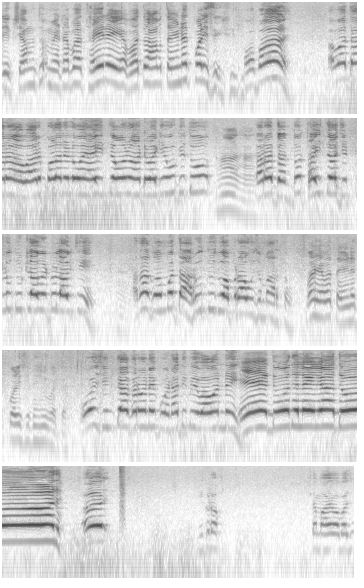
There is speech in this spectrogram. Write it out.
રિક્ષામાં તો મેઠાપા થઈ રહી હવે તો આ તૈણ જ પડી છે. મોબાઈલ હવે તારા અવાર પડે ને આવી જવાનો આઠ વાગે એવું કીધું. હા હા. તારા ધંધો થઈ જ જાય જેટલું દૂધ લાવું એટલું લાવજે. આના ગામમાં તારું દૂધ વપરાવું છે મારતો બસ હવે તૈણ જ પડી છે નહીં બધા. કોઈ ચિંતા કરવાની કોઈનાથી બેવાનું નહીં. એ દૂધ લઈ લ્યો દૂધ! ઓય નીકળો. કેમ આવ્યો બાજુ?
